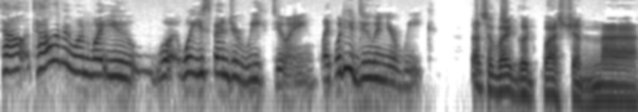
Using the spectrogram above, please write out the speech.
tell tell everyone what you what, what you spend your week doing. Like, what do you do in your week? That's a very good question. Uh,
